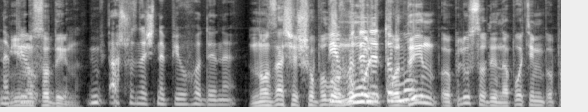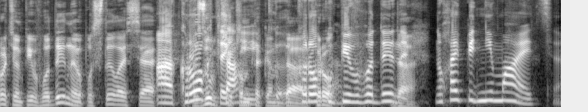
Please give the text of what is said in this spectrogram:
На Мінус один. А що значить на півгодини? Ну, значить, що було Півгодини 0, тому? 1, плюс 1, а потім протягом півгодини опустилася. А, крок Зубчиком такий, таким, да, крок у півгодини. Да. Ну хай піднімається.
